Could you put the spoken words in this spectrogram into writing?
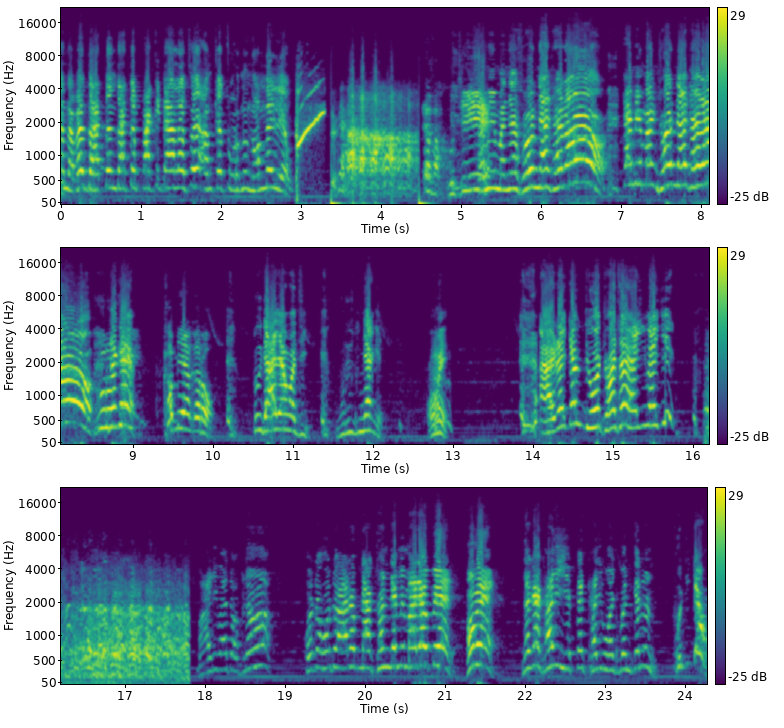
અને હવે જાતે જાતે પાકીટ આલે છે અને કે ચોરનું નામ નહીં લેવું. એ વાઘુજી. તમે મને છોડ ના ઠરાવો તમે મને છોડ ના કે ખમ્યા કરો. તું જા જામાંથી ગુરુજી ના કે? ઓય. આને કેમ જો છો છો હેજી ભાઈજી? મારી વાત આપડો ખોટો ખોટો આરોપ નાખશો ને તમે મારા ઉપર. હવે. નકા ખાલી એક જ ખાલી વોચ બંધ કરો ને ફૂટી જાઓ.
